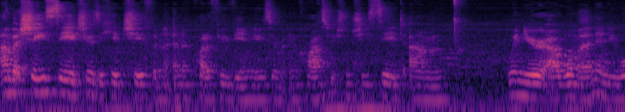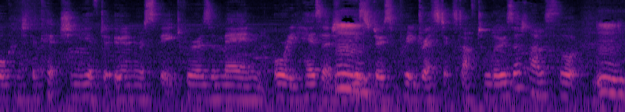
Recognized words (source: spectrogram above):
Um, but she said, she was a head chef in, in quite a few venues in, in Christchurch, and she said, um, when you're a woman and you walk into the kitchen, you have to earn respect, whereas a man already has it and Mm. has to do some pretty drastic stuff to lose it. And I just thought, mm.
